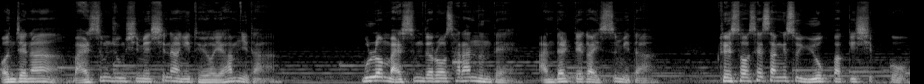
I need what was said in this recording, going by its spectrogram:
언제나 말씀 중심의 신앙이 되어야 합니다. 물론 말씀대로 살았는데 안 될 때가 있습니다. 그래서 세상에서 유혹받기 쉽고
